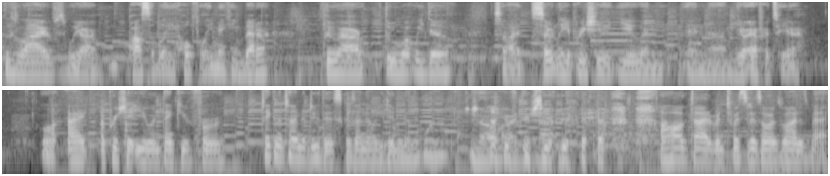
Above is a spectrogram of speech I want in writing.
whose lives we are possibly, hopefully, making better through our through what we do. So I certainly appreciate you and and um, your efforts here. Well, I appreciate you and thank you for taking the time to do this because I know you didn't really want to. No, I, I appreciate it. a hog tied him and twisted his arms behind his back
